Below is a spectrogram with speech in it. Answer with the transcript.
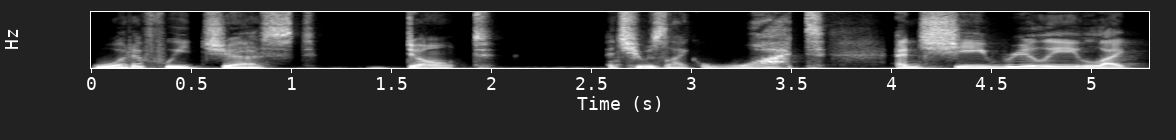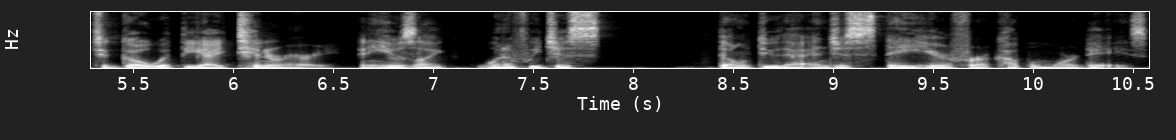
What if we just don't? And she was like, What? And she really liked to go with the itinerary. And he was like, What if we just don't do that and just stay here for a couple more days?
